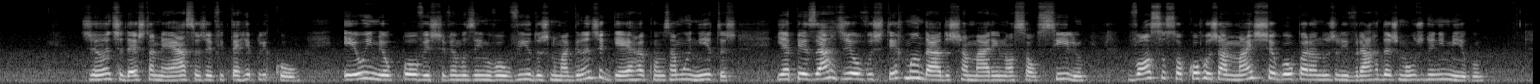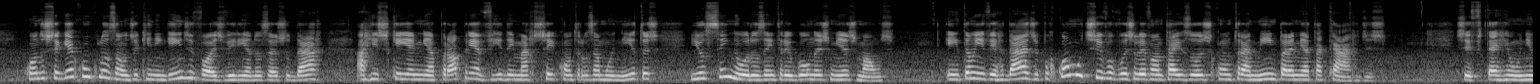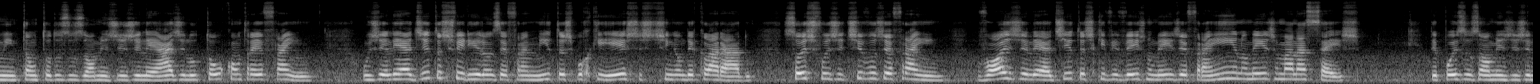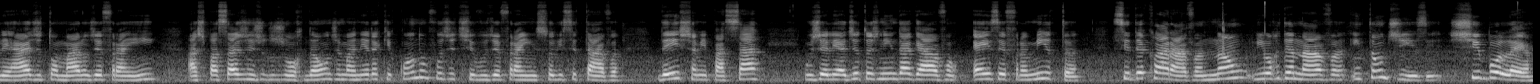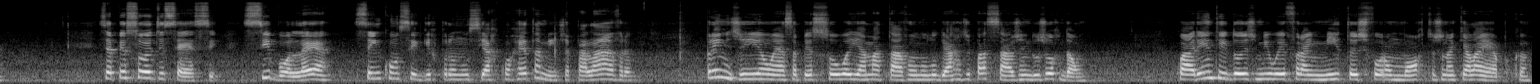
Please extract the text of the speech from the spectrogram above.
Diante desta ameaça, Jefité replicou: Eu e meu povo estivemos envolvidos numa grande guerra com os amonitas e apesar de eu vos ter mandado chamar em nosso auxílio, vosso socorro jamais chegou para nos livrar das mãos do inimigo. Quando cheguei à conclusão de que ninguém de vós viria nos ajudar, arrisquei a minha própria vida e marchei contra os Amonitas, e o Senhor os entregou nas minhas mãos. Então, em verdade, por qual motivo vos levantais hoje contra mim para me atacardes? Jefté reuniu então todos os homens de Gileade e lutou contra Efraim. Os Gileaditas feriram os Eframitas porque estes tinham declarado: Sois fugitivos de Efraim, vós Gileaditas que viveis no meio de Efraim e no meio de Manassés. Depois os homens de Gileade tomaram de Efraim as passagens do Jordão, de maneira que quando um fugitivo de Efraim solicitava: Deixa-me passar, os Gileaditas lhe indagavam: És Eframita? Se declarava não, lhe ordenava: Então dize: Shibolé. Se a pessoa dissesse Cibolé, sem conseguir pronunciar corretamente a palavra, prendiam essa pessoa e a matavam no lugar de passagem do Jordão. 42 mil efraimitas foram mortos naquela época.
